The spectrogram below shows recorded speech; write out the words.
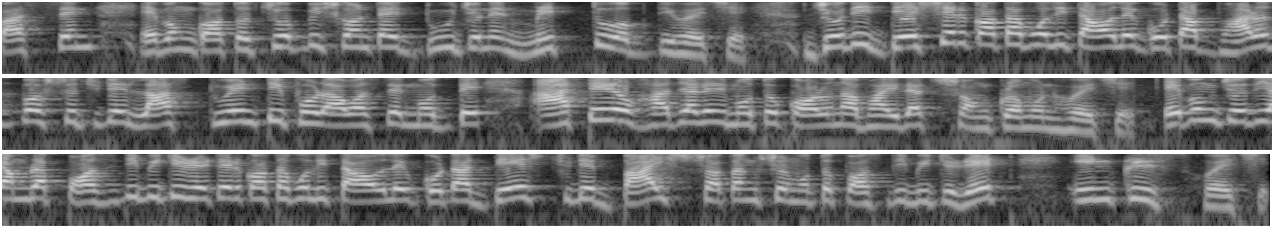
পার্সেন্ট এবং গত চব্বিশ ঘন্টায় দুজনের মৃত্যু অবধি হয়েছে। যদি দেশের কথা বলি, তাহলে গোটা ভারতবর্ষ জুড়ে লাস্ট টোয়েন্টি ফোর আওয়ার্সের মধ্যে আঠেরো হাজারের মতো করোনা ভাইরাস সংক্রমণ হয়েছে। এবং যদি আমরা পজিটিভিটি রেটের কথা বলি তাহলে গোটা দেশ জুড়ে বাইশ শতাংশের মতো পজিটিভিটি রেট ইনক্রিজ হয়েছে।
